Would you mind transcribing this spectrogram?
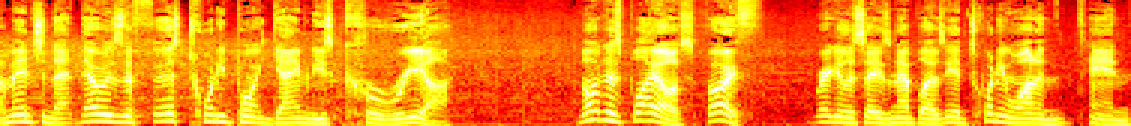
I mentioned that. That was the first 20 point game in his career. Not just playoffs, both regular season and playoffs. He had 21 and 10.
